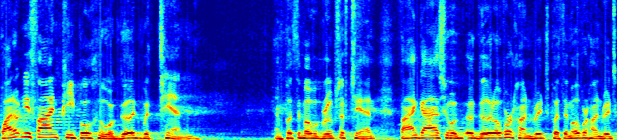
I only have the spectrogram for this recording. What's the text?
Why don't you find people who are good with 10 and put them over groups of 10? Find guys who are good over hundreds, put them over hundreds.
